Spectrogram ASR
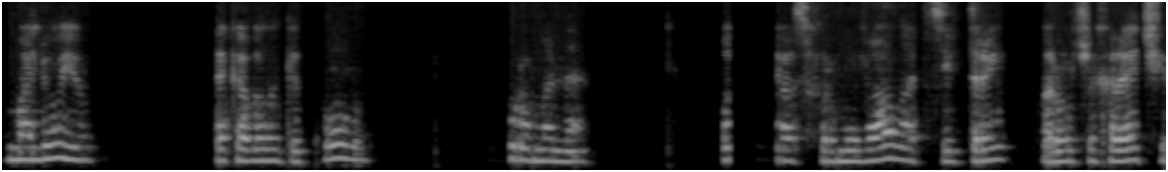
малюю таке велике коло про мене. От я сформувала ці три хороших речі,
